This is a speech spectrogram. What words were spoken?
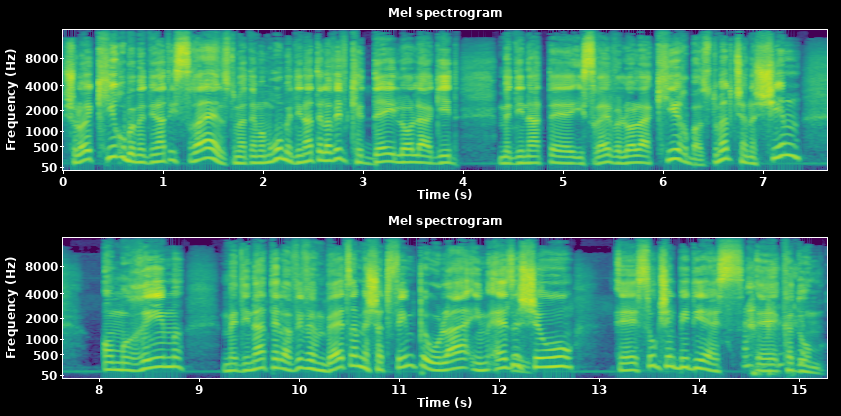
שלא הכירו במדינת ישראל. זאת אומרת, הם אמרו מדינת תל אביב כדי לא להגיד מדינת אה, ישראל ולא להכיר בה. זאת אומרת, כשאנשים אומרים מדינת תל אביב, הם בעצם משתפים פעולה עם איזשהו אה, סוג של BDS אה, קדום.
